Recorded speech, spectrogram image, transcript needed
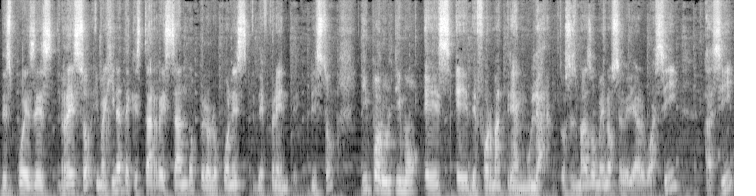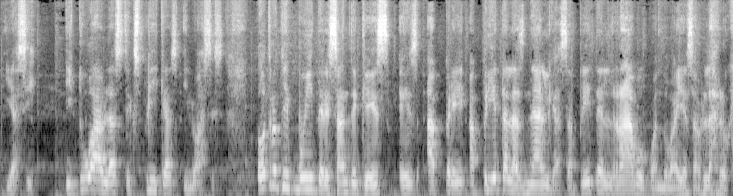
después es rezo, imagínate que estás rezando pero lo pones de frente, ¿listo? Y por último es eh, de forma triangular, entonces más o menos se vería algo así, así y así. Y tú hablas, te explicas y lo haces. Otro tip muy interesante que es, es aprieta las nalgas, aprieta el rabo cuando vayas a hablar, ¿ok?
